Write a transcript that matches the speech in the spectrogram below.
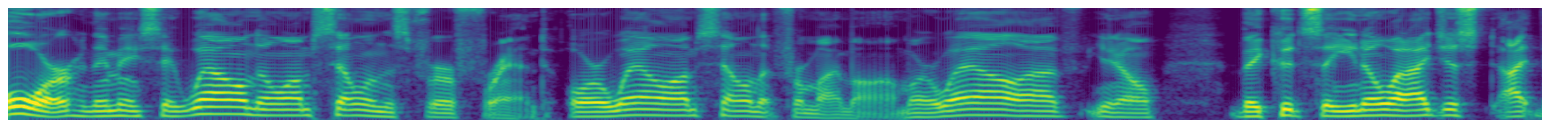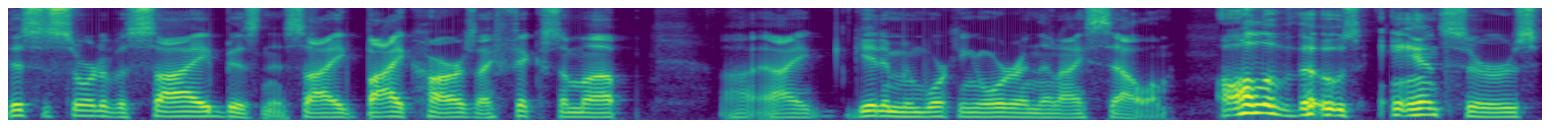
Or they may say, Well, no, I'm selling this for a friend. Or, Well, I'm selling it for my mom. Or, Well, I've, you know, they could say, You know what, I just, I, this is sort of a side business. I buy cars, I fix them up, uh, I get them in working order and then I sell them. All of those answers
